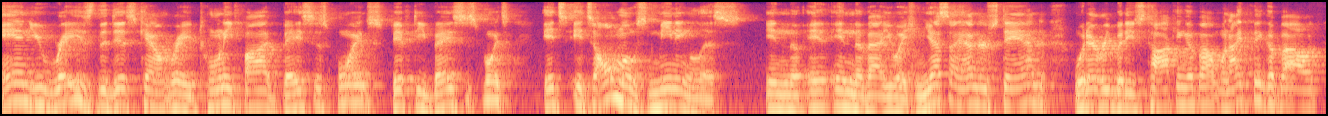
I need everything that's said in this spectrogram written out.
and you raise the discount rate 25 basis points, 50 basis points, it's it's almost meaningless in the in, in the valuation. Yes, I understand what everybody's talking about. When I think about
